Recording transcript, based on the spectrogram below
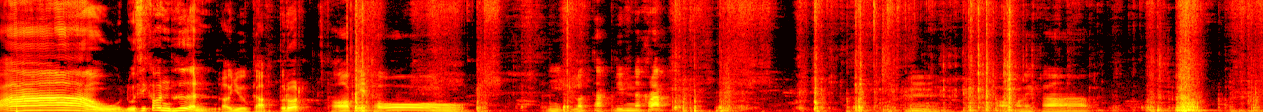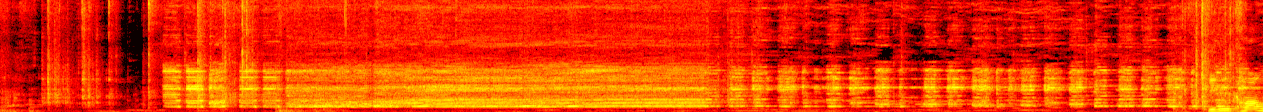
ว้าว ดูสิครับเพื่อนๆ เราอยู่กับรถพอเพโท นี่รถตักดินนะครับ อืมออกมาเลยครับ กิงคอง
